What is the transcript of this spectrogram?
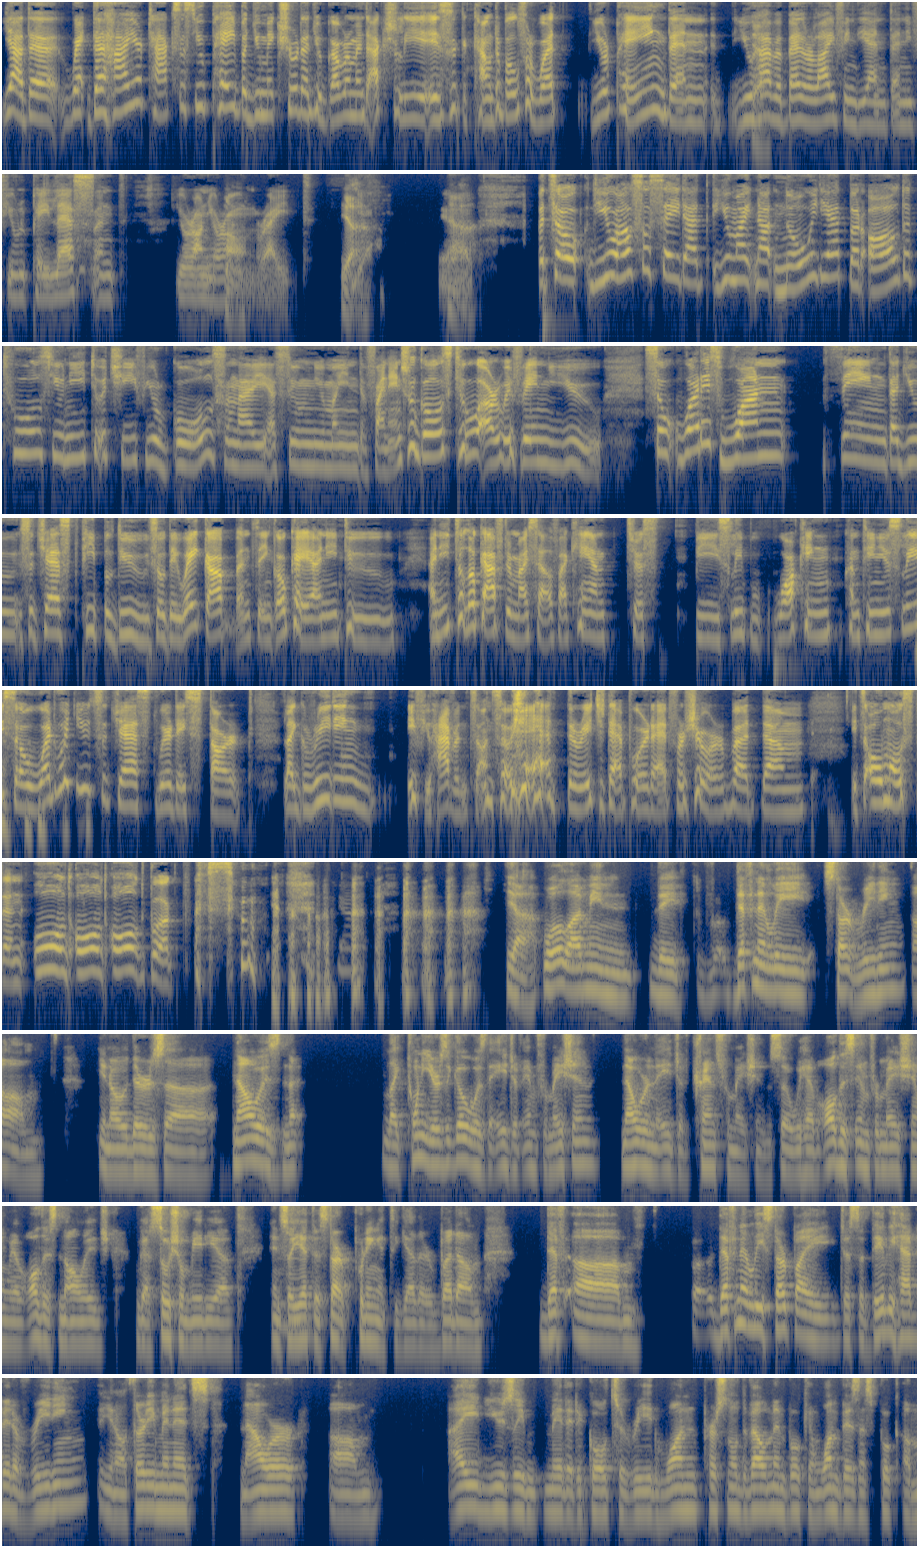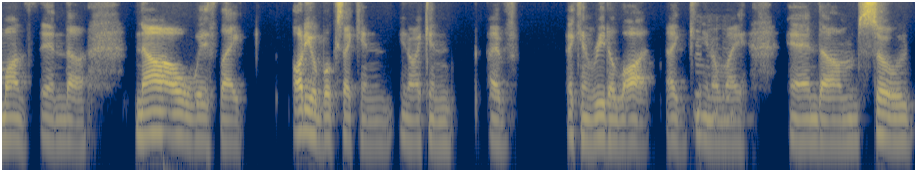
yeah the the higher taxes you pay but you make sure that your government actually is accountable for what you're paying then you yeah. have a better life in the end than if you pay less and you're on your yeah. own right yeah. yeah. yeah. But so you also say that you might not know it yet, but all the tools you need to achieve your goals, and I assume you mean the financial goals too, are within you. So what is one thing that you suggest people do? So they wake up and think okay i need to i need to look after myself. I can't just be sleepwalking continuously. So what would you suggest where they start? Like reading if you haven't done so yet the rich dad poor dad for sure. But um it's almost an old old old book. Yeah. yeah well i mean they definitely start reading. Um you know there's uh now is not like 20 years ago was the age of information. Now we're in the age of transformation. So we have all this information we have all this knowledge we got social media and so you have to start putting it together. But um def um definitely start by just a daily habit of reading you know 30 minutes an hour um i usually made it a goal to read one personal development book and one business book a month and uh now with like audiobooks I can, you know, I can I've I can read a lot. I mm-hmm. you know mm-hmm. my and um so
